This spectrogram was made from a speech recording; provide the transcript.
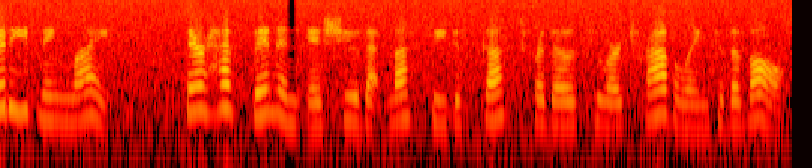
Good evening light. There has been an issue that must be discussed for those who are traveling to the vault.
